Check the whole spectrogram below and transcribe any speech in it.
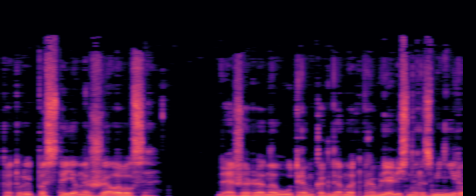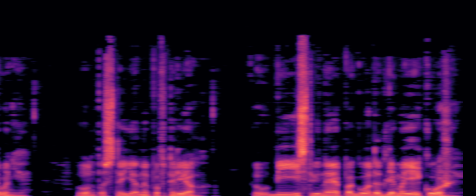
который постоянно жаловался. Даже рано утром, когда мы отправлялись на разминирование, он постоянно повторял «Убийственная погода для моей кожи!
